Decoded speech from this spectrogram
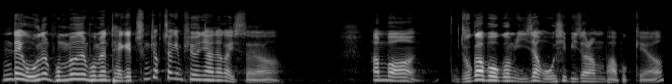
근데 오늘 본문을 보면 되게 충격적인 표현이 하나가 있어요. 한번 누가복음 2장 52절 한번 봐볼게요.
